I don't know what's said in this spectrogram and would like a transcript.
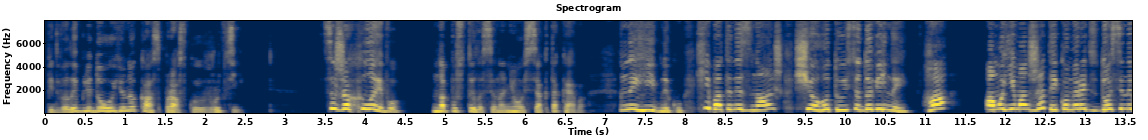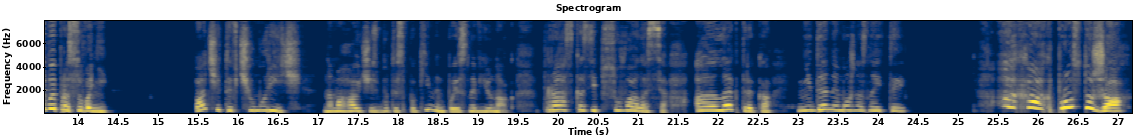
підвели блідого юнака з праскою в руці. Це жахливо. напустилася на нього сяктакева. Негіднику, хіба ти не знаєш, що я готуюся до війни? Га? А мої манжети і комірець досі не випрасувані. Бачите, в чому річ? намагаючись бути спокійним, пояснив юнак. Праска зіпсувалася, а електрика ніде не можна знайти. Ах, ах, просто жах.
